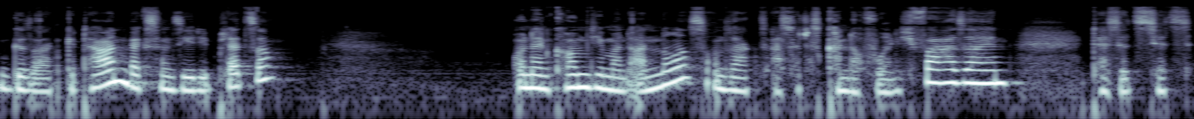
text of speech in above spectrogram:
Gesagt, getan, wechseln sie die Plätze. Und dann kommt jemand anderes und sagt, also das kann doch wohl nicht wahr sein da sitzt jetzt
